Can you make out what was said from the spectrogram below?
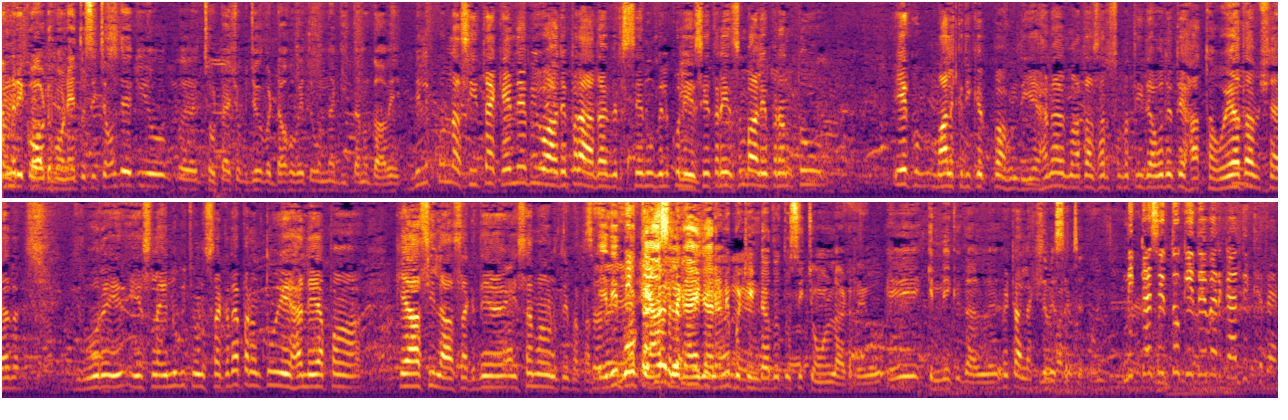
ਅਨਰਿਕਾਰਡ ਹੋਣੇ? ਤੁਸੀਂ ਚਾਹੁੰਦੇ ਹੋ ਕਿ ਉਹ ਛੋਟਾ ਸ਼ੁਭ ਜੋ ਵੱਡਾ ਹੋਵੇ ਤੇ ਉਹਨਾਂ ਗੀਤਾਂ ਨੂੰ ਗਾਵੇ? ਬਿਲਕੁਲ ਅਸੀਂ ਤਾਂ ਕਹਿੰਦੇ ਵੀ ਉਹ ਆਪਦੇ ਭਰਾ ਦਾ ਵਿਰਸੇ ਨੂੰ ਬਿਲਕੁਲ ਇਸੇ ਤਰ੍ਹਾਂ ਹੀ ਸੰਭਾਲੇ ਪਰੰਤੂ ਇਹ ਇੱਕ ਮਾਲਕ ਦੀ ਕਿਰਪਾ ਹੁੰਦੀ ਹੈ ਹਨਾ? ਮਾਤਾ ਸਰਸਵਤੀ ਦਾ ਉਹਦੇ ਤੇ ਹੱਥ ਹੋਇਆ ਤਾਂ ਸ਼ਾਇਦ ਜ਼ਰੂਰ ਇਹ- ਇਸ ਲਾਈਨ ਨੂੰ ਵੀ ਚੁਣ ਸਕਦਾ ਪਰੰਤੂ ਇਹ ਹਲੇ ਆਪਾਂ ਕਿਆਸ ਹੀ ਲਾ ਸਕਦੇ ਹਾਂ ਇਸ ਅਮਾਉਂਟ ਤੇ ਪਤਾ ਇਹ ਵੀ ਬਹੁਤ ਕਿਆਸ ਲਗਾਏ ਜਾ ਰਹੇ ਨੇ ਬਠਿੰਡਾ ਤੋਂ ਤੁਸੀਂ ਚੋਣ ਲੜ ਰਹੇ ਹੋ। ਇਹ ਕਿੰਨੀ ਕੁ ਗੱਲ ਬੇਟਾ election ਸੱਚ ਨਿੱਕਾ ਸਿੱਧੂ ਕਿਹਦੇ ਵਰਗਾ ਦਿਖਦਾ ਹੈ?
